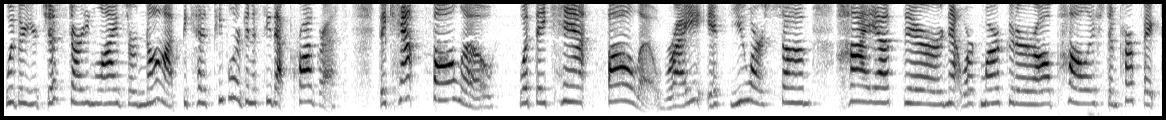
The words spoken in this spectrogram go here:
whether you're just starting lives or not, because people are going to see that progress. They can't follow what they can't follow, right? If you are some high up there network marketer, all polished and perfect,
